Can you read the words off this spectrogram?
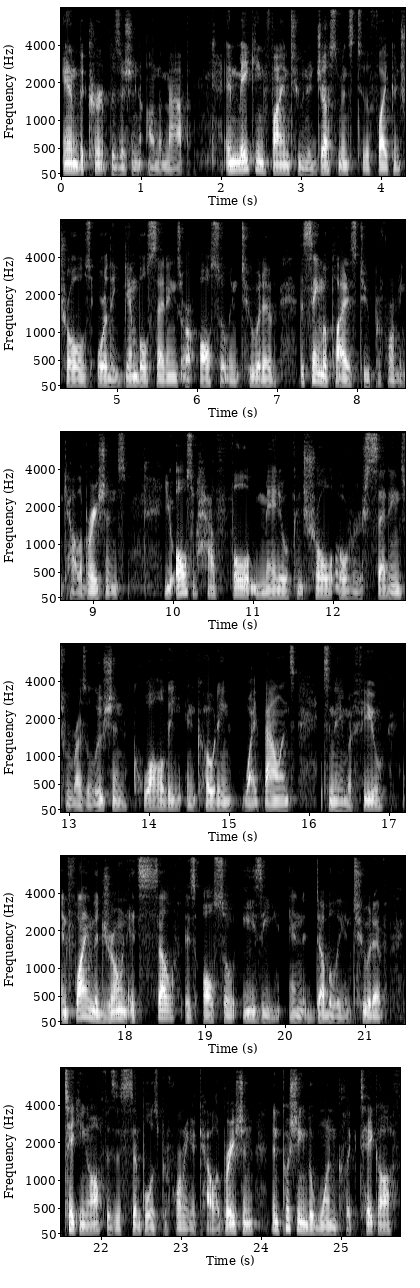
and the current position on the map. And making fine-tune adjustments to the flight controls or the gimbal settings are also intuitive. The same applies to performing calibrations. You also have full manual control over your settings from resolution, quality, encoding, white balance, to name a few. And flying the drone itself is also easy and doubly intuitive. Taking off is as simple as performing a calibration, then pushing the one-click takeoff.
